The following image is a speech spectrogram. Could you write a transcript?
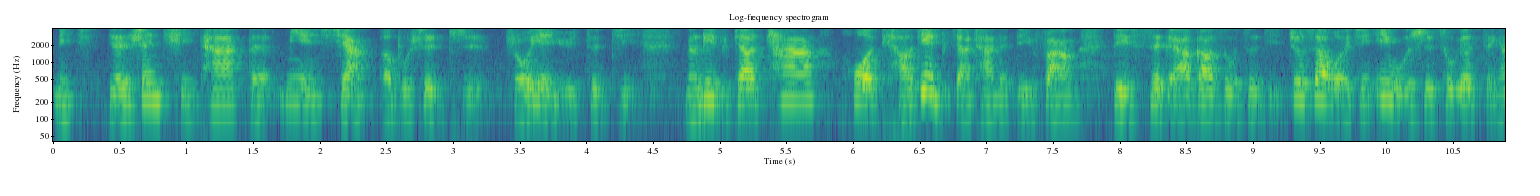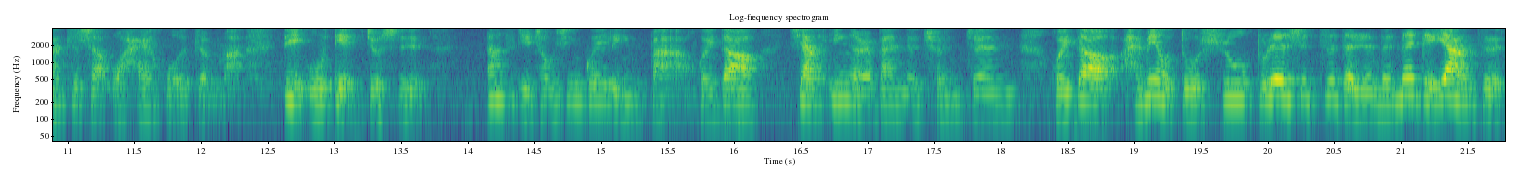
你人生其他的面向，而不是只着眼于自己能力比较差或条件比较差的地方；第四个，要告诉自己，就算我已经一无是处，又怎样？至少我还活着嘛。第五点就是。让自己重新归零吧，回到像婴儿般的纯真，回到还没有读书、不认识字的人的那个样子，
